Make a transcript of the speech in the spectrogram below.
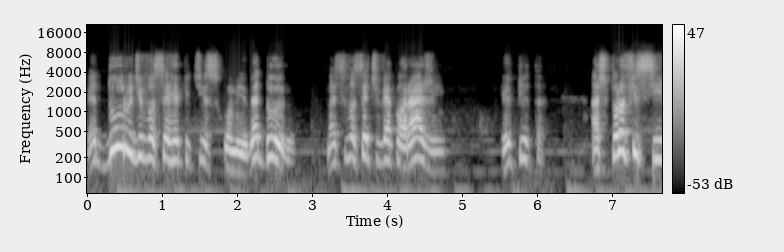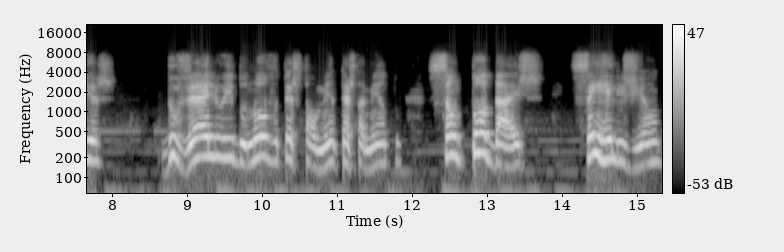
É duro de você repetir isso comigo, é duro. Mas se você tiver coragem, repita. As profecias do Velho e do Novo Testamento são todas sem religião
